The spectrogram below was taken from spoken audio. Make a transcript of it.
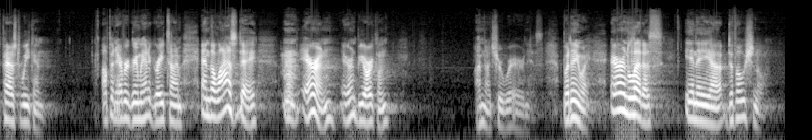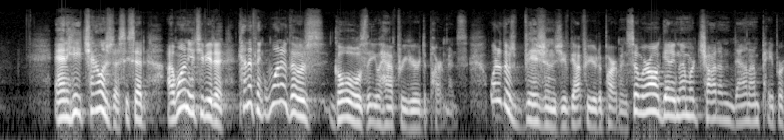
past weekend up in Evergreen. We had a great time. And the last day, Aaron, Aaron Bjorklund, I'm not sure where Aaron is, but anyway, Aaron led us in a uh, devotional. And he challenged us. He said, I want each of you to kind of think what are those goals that you have for your departments? What are those visions you've got for your departments? So we're all getting them, we're jotting them down on paper.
